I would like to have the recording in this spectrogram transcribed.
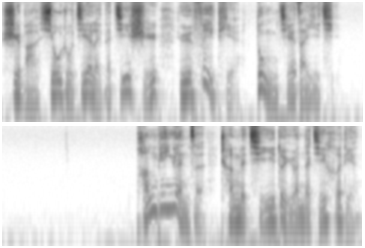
是把修筑街垒的基石与废铁冻结在一起。旁边院子成了起义队员的集合点，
